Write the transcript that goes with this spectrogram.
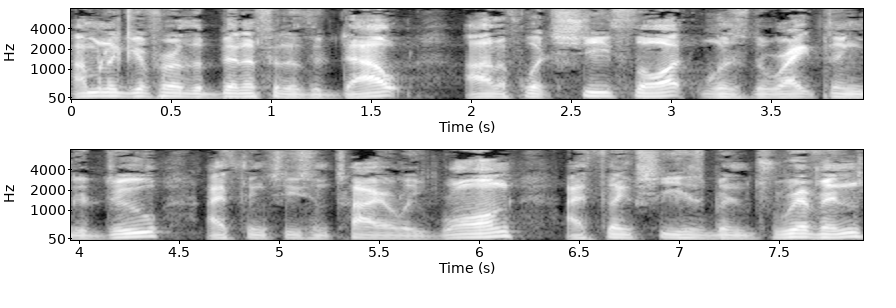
I'm going to give her the benefit of the doubt out of what she thought was the right thing to do. I think she's entirely wrong. I think she has been driven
